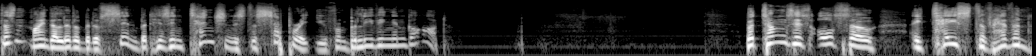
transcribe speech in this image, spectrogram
doesn't mind a little bit of sin, but his intention is to separate you from believing in God. But tongues is also a taste of heaven.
